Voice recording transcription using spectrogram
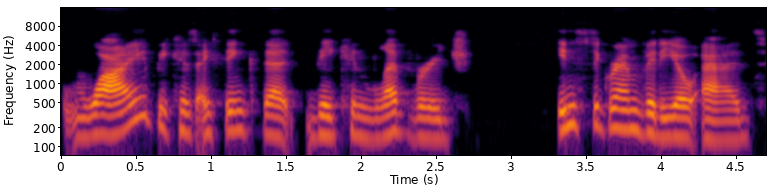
Why? Because I think that they can leverage Instagram video ads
